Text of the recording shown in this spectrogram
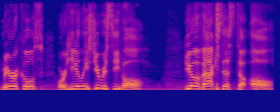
miracles, or healings. You receive all. You have access to all.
